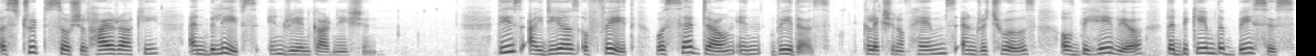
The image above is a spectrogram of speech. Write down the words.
a strict social hierarchy, and beliefs in reincarnation. These ideas of faith were set down in Vedas, collection of hymns and rituals of behavior that became the basis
